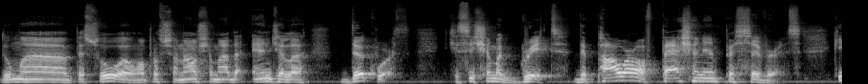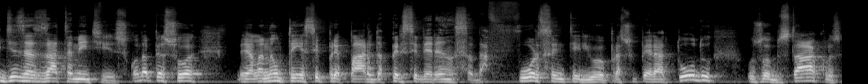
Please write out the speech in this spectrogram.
de uma pessoa, uma profissional chamada Angela Duckworth, que se chama Grit, The Power of Passion and Perseverance, que diz exatamente isso. Quando a pessoa ela não tem esse preparo da perseverança, da força interior para superar todos os obstáculos,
